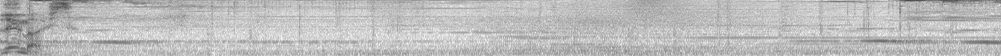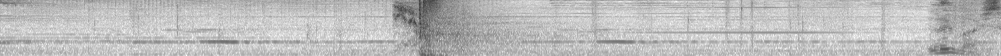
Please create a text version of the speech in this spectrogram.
Lumos. Lumos.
